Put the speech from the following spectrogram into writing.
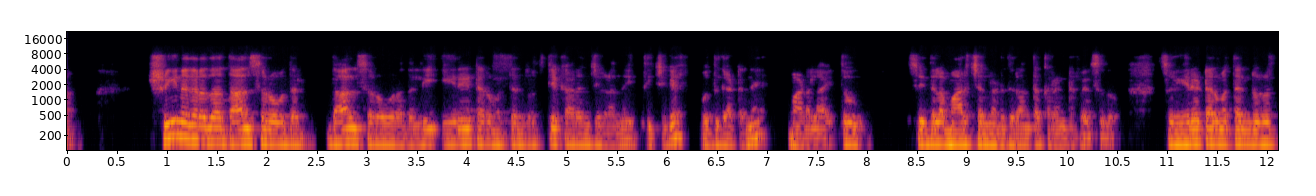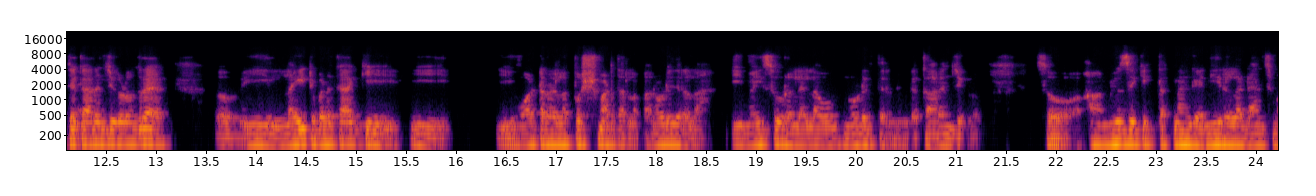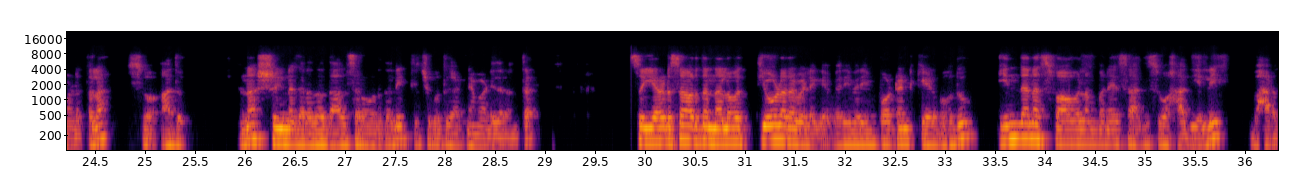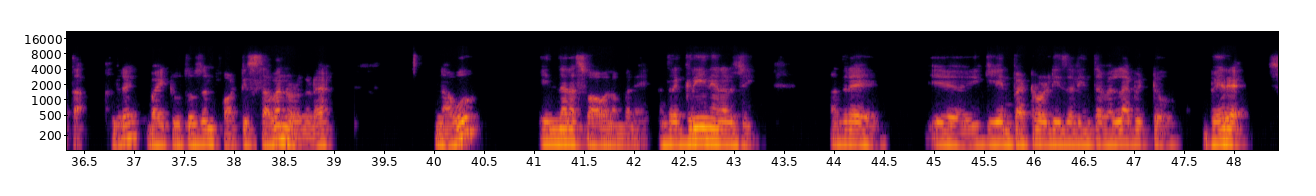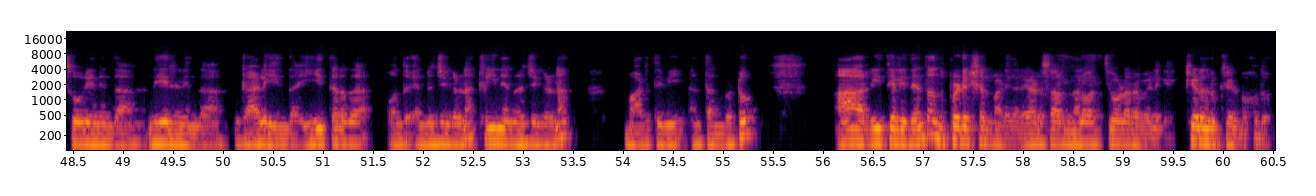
ಶ್ರೀನಗರದ ದಾಲ್ ಸರೋವರ, ದಾಲ್ ಸರೋವರದಲ್ಲಿ ಏರೇಟರ್ ಮತ್ತೆ ನೃತ್ಯ ಕಾರಂಜಿಗಳನ್ನ ಇತ್ತೀಚೆಗೆ ಉದ್ಘಾಟನೆ ಮಾಡಲಾಯಿತು. ಸೊ, ಇದೆಲ್ಲ ಮಾರ್ಚ್ ಅಲ್ಲಿ ನಡೆದಿರೋಂತ ಕರೆಂಟ್ ಅಫೇರ್ಸ್ ಇದು. ಸೊ, ಏರೇಟರ್ ಮತ್ತೆ ನೃತ್ಯ ಕಾರಂಜಿಗಳು ಅಂದ್ರೆ ಈ ಲೈಟ್ ಬೆಳಕಾಕಿ ಈ ಈ ವಾಟರ್ ಎಲ್ಲ ಪುಷ್ ಮಾಡ್ತಾರಲ್ಲಪ್ಪ, ನೋಡಿದಿರಲ್ಲ? ಈ ಮೈಸೂರಲ್ಲೆಲ್ಲ ಹೋಗಿ ನೋಡಿರ್ತಾರೆ ನಿಮ್ಗೆ ಕಾರಂಜಿಗಳು. ಸೊ ಆ ಮ್ಯೂಸಿಕ್ ತಕ್ಕನಂಗೆ ನೀರೆಲ್ಲ ಡ್ಯಾನ್ಸ್ ಮಾಡುತ್ತಲ್ಲ? ಸೊ ಅದು. ಶ್ರೀನಗರದ ದಾಲ್ ಸರೋವರದಲ್ಲಿ ಇತ್ತೀಚೆಗೆ ಉದ್ಘಾಟನೆ ಮಾಡಿದಾರಂತೆ. ಸೊ ಎರಡ್ ಸಾವಿರದ ನಲವತ್ತೇಳರ ವೇಳೆಗೆ ವೆರಿ ವೆರಿ ಇಂಪಾರ್ಟೆಂಟ್ ಕೇಳಬಹುದು. ಇಂಧನ ಸ್ವಾವಲಂಬನೆ ಸಾಧಿಸುವ ಹಾದಿಯಲ್ಲಿ ಭಾರತ. ಅಂದ್ರೆ by two thousand forty seven ಒಳಗಡೆ ನಾವು ಇಂಧನ ಸ್ವಾವಲಂಬನೆ, ಅಂದ್ರೆ ಗ್ರೀನ್ ಎನರ್ಜಿ ಅಂದ್ರೆ ಈಗ ಏನ್ ಪೆಟ್ರೋಲ್ ಡೀಸೆಲ್ ಇಂಥವೆಲ್ಲ ಬಿಟ್ಟು ಬೇರೆ ಸೂರ್ಯನಿಂದ, ನೀರಿನಿಂದ, ಗಾಳಿಯಿಂದ ಈ ತರದ ಒಂದು ಎನರ್ಜಿಗಳನ್ನ ಕ್ಲೀನ್ ಎನರ್ಜಿಗಳನ್ನ ಮಾಡ್ತೀವಿ ಅಂತ ಅಂದ್ಬಿಟ್ಟು ಆ ರೀತಿಯಲ್ಲಿ ಇದೆ ಅಂತ ಒಂದು ಪ್ರಿಡಿಕ್ಷನ್ ಮಾಡಿದ್ದಾರೆ. ಎರಡ್ ಸಾವಿರದ ನಲವತ್ತೇಳರ ವೇಳೆಗೆ ಕೇಳಿದ್ರು ಕೇಳಬಹುದು.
